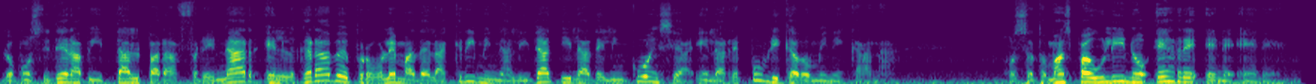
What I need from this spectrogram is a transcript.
Lo considera vital para frenar el grave problema de la criminalidad y la delincuencia en la República Dominicana. José Tomás Paulino, RNN.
